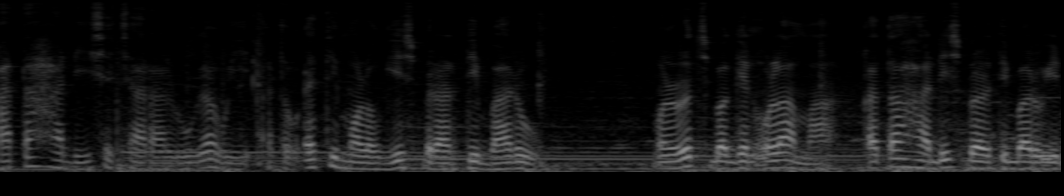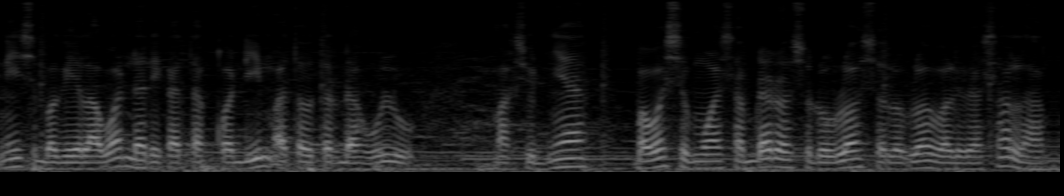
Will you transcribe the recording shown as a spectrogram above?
Kata hadis secara lugawi atau etimologis berarti baru Menurut sebagian ulama, kata hadis berarti baru ini sebagai lawan dari kata kodim atau terdahulu. Maksudnya bahwa semua sabda Rasulullah Shallallahu Alaihi Wasallam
